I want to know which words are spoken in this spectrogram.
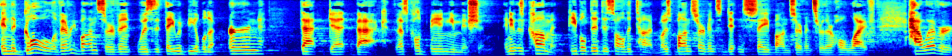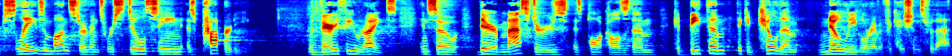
And the goal of every bond servant was that they would be able to earn that debt back. That's called manumission. And it was common. People did this all the time. Most bondservants didn't say bondservants for their whole life. However, slaves and bondservants were still seen as property with very few rights. And so their masters, as Paul calls them, could beat them, they could kill them, no legal ramifications for that.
